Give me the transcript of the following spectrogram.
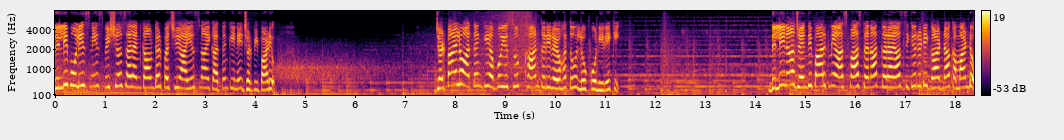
દિલ્હી પોલીસની સ્પેશિયલ સેલ એન્કાઉન્ટર પછી આઈએસના એક આતંકીને ઝડપી પાડ્યો. ઝડપાયેલો આતંકી અબુ યુસુફ ખાન કરી રહ્યો હતો લોકોની રેકી. દિલ્હીના જયંતિ પાર્કની આસપાસ તૈનાત કરાયા સિક્યુરિટી ગાર્ડના કમાન્ડો.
